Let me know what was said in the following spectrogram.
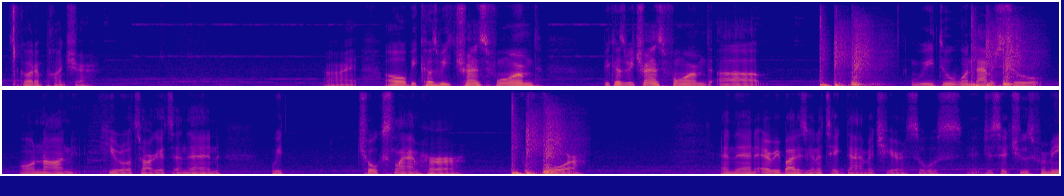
Let's go ahead and punch her. Alright. Oh, because we transformed because we transformed, uh, we do one damage to all non-hero targets, and then we choke slam her for four. And then everybody's gonna take damage here, so we'll just hit choose for me.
